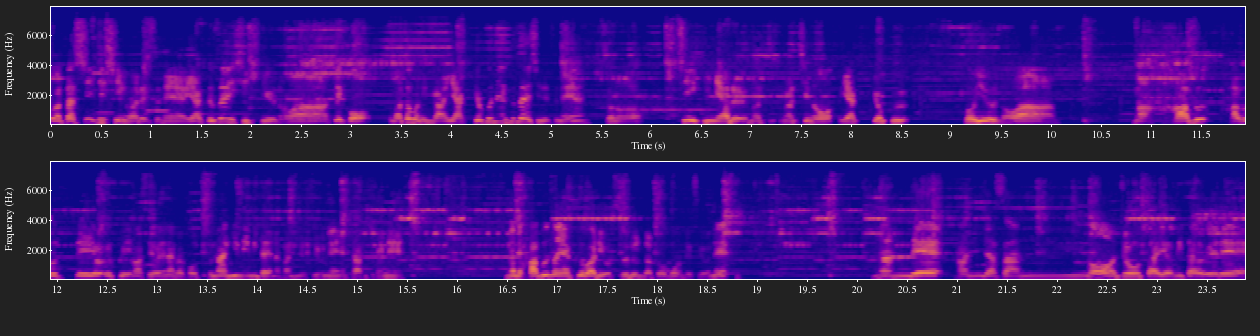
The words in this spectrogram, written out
私自身はですね、薬剤師っていうのは結構、まあ、特にまあ薬局の薬剤師ですね。その、地域にある町の薬局というのは、まあ、ハブ、ハブってよく言いますよね。なんかこう、つなぎ目みたいな感じですよね。確かね。なんで、ハブの役割をするんだと思うんですよね。なんで、患者さんの状態を見た上で、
